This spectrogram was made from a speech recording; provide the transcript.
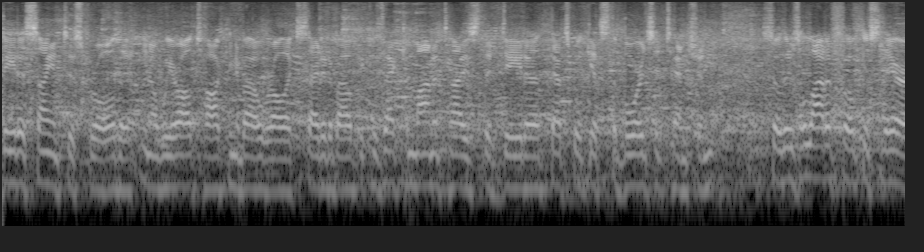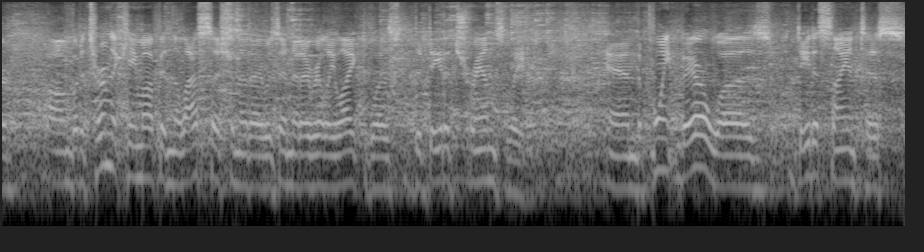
data scientist role that you know we're all talking about, we're all excited about because that can monetize the data. That's what gets the board's attention. So there's a lot of focus there. Um, but a term that came up in the last session that I was in that I really liked was the data translator. And the point there was data scientists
